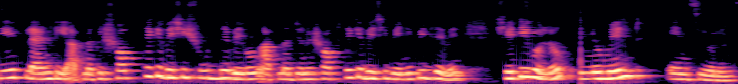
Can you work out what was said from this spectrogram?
যে প্ল্যানটি আপনাকে সব থেকে বেশি সুদ দেবে এবং আপনার জন্য সব থেকে বেশি বেনিফিট দেবে, সেটি হলো এন্ডোমেন্ট ইন্স্যুরেন্স।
